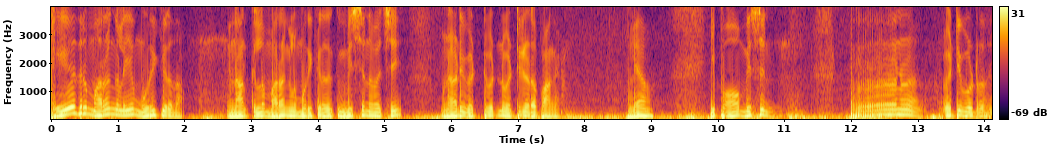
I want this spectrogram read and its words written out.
கேதுரு மரங்களையும் முறிக்கிறதாம். நாட்களில் மரங்களை முறிக்கிறதுக்கு மிஷினை வச்சு முன்னாடி வெட்டு வெட்டுன்னு வெட்டிட்டு கிடப்பாங்க. இல்லையா? இப்போ மிஷின் வெட்டி போட்டுறது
